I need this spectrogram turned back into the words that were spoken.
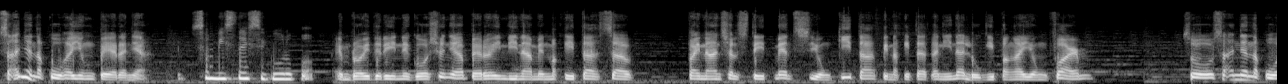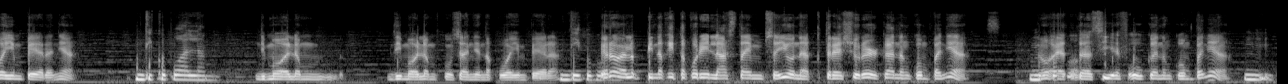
Saan niya nakuha yung pera niya? Sa business siguro po. embroidery negosyo niya pero hindi namin makita sa financial statements yung kita, pinakita kanina, lugi pa nga yung farm. So, saan niya nakuha yung pera niya? Hindi ko po alam. Hindi mo alam hindi mo alam kung saan niya nakuha yung pera. Hindi ko po. Pero alam, pinakita ko rin last time sa iyo na treasurer ka ng kumpanya, Hindi no? At po. uh, CFO ka ng kumpanya. Mm.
